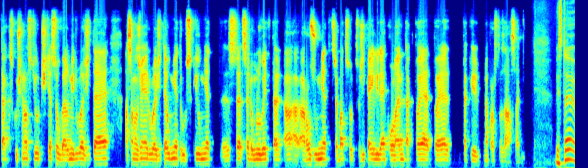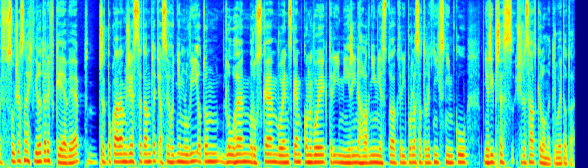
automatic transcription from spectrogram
tak zkušenosti určitě jsou velmi důležité a samozřejmě je důležité umět rusky, umět se, se domluvit a, a rozumět třeba, co, co říkají lidé kolem, tak to je, to je taky naprosto zásadní. Vy jste v současné chvíli tedy v Kijevě. Předpokládám, že se tam teď asi hodně mluví o tom dlouhém ruském vojenském konvoji, který míří na hlavní město a který podle satelitních snímků měří přes 60 kilometrů. Je to tak?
